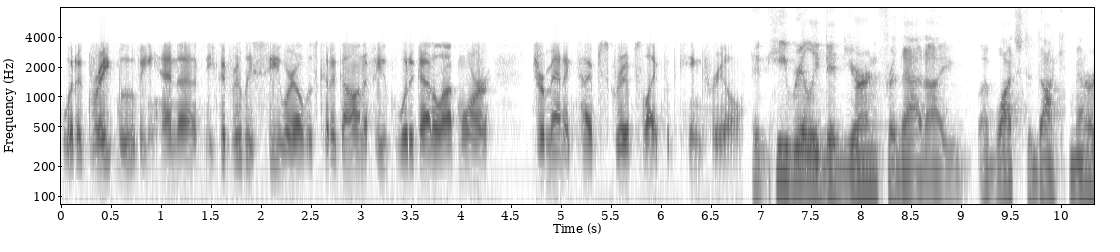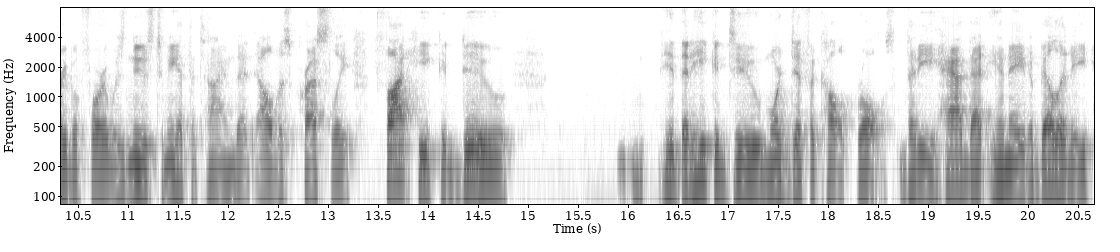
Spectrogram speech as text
what a great movie. And uh, you could really see where Elvis could have gone if he would have got a lot more dramatic type scripts like with King Creole. It, he really did yearn for that. I, I watched a documentary before. It was news to me at the time that Elvis Presley thought he could do that he could do more difficult roles, that he had that innate ability.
